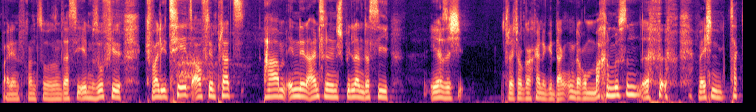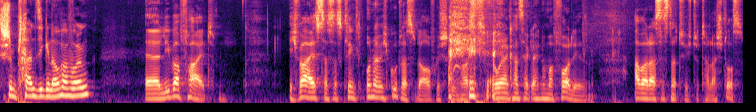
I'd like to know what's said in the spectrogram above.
bei den Franzosen, dass sie eben so viel Qualität auf dem Platz haben in den einzelnen Spielern, dass sie eher sich vielleicht auch gar keine Gedanken darum machen müssen, welchen taktischen Plan sie genau verfolgen? Äh, lieber Veit, ich weiß, dass das klingt unheimlich gut, was du da aufgeschrieben hast. Florian kannst ja gleich nochmal vorlesen. Aber das ist natürlich totaler Stoß.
